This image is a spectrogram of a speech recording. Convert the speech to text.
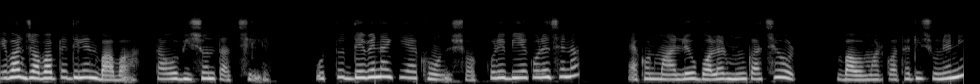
এবার জবাবটা দিলেন বাবা, তাও ভীষণ তাচ্ছিল্যে। উত্তর দেবে নাকি এখন? শখ করে বিয়ে করেছে না? এখন মারলেও বলার মুখ আছে ওর? বাবা মার কথাটি শুনেনি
